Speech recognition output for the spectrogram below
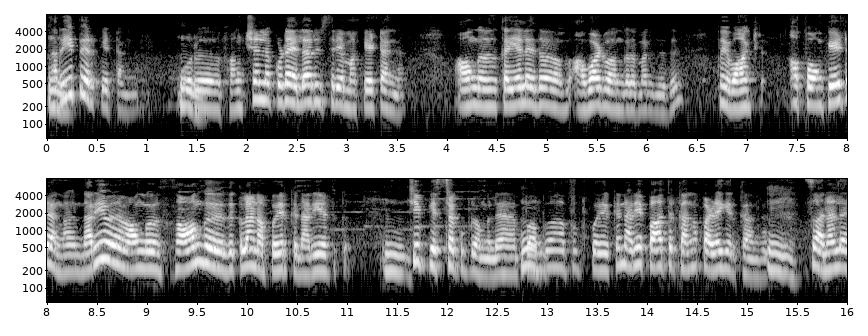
நிறைய பேர் கேட்டாங்க. ஒரு ஃபங்க்ஷன்ல கூட எல்லாரும் சரி அம்மா கேட்டாங்க. அவங்க கையால ஏதோ அவார்டு வாங்குற மாதிரி இருந்தது. போய் வாங்கிட்டேன் அப்போ அவங்க கேட்டாங்க. நிறைய அவங்க சாங் இதுக்கெல்லாம் நான் போயிருக்கேன் நிறைய இடத்துக்கு. சீஃப் கெஸ்ட்டாக கூப்பிடுவாங்கல்ல. அப்போ அப்போ அப்போ போயிருக்கேன். நிறைய பார்த்துருக்காங்க பழகிருக்காங்க ஸோ அதனால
